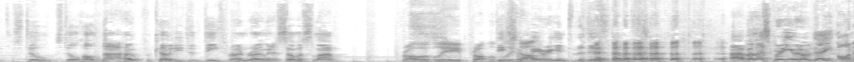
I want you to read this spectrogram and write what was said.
good. Still, still holding out hope for Cody to dethrone Roman at SummerSlam. Probably, probably disappearing not. into the distance. uh, but let's bring you an update on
